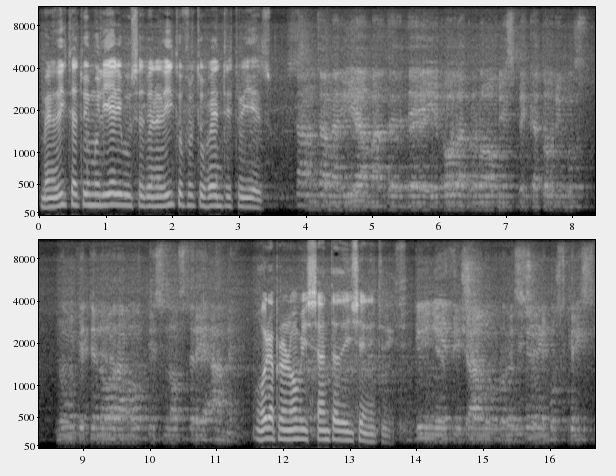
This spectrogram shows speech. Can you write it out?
benedicta tui mulieribus, et benedictus fructus ventris tui, Iesus. Santa Maria, Mater Dei, ora pro nobis peccatoribus, nunc et in hora mortis nostre. Amen. Ora pro nobis Santa Dei Genitrix. Digni efficiamur promissionibus Christi.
